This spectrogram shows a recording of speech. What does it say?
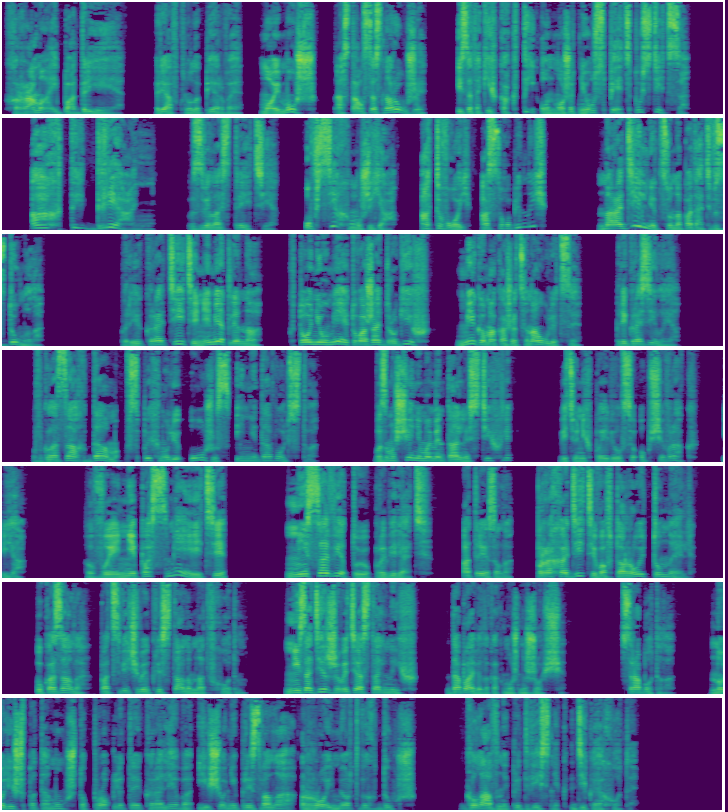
«Хромай бодрее!» — рявкнула первая. «Мой муж остался снаружи. Из-за таких, как ты, он может не успеть спуститься». «Ах ты дрянь!» — взвелась третья. «У всех мужья, а твой особенный? На родильницу нападать вздумала». «Прекратите немедленно! Кто не умеет уважать других, мигом окажется на улице», — пригрозила я. В глазах дам вспыхнули ужас и недовольство. Возмущение моментально стихли, ведь у них появился общий враг — я. «Вы не посмеете!» «Не советую проверять», — отрезала. «Проходите во второй туннель», — указала, подсвечивая кристаллом над входом. «Не задерживайте остальных», — добавила как можно жестче. Сработало но лишь потому, что проклятая королева еще не призвала рой мертвых душ, главный предвестник дикой охоты.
